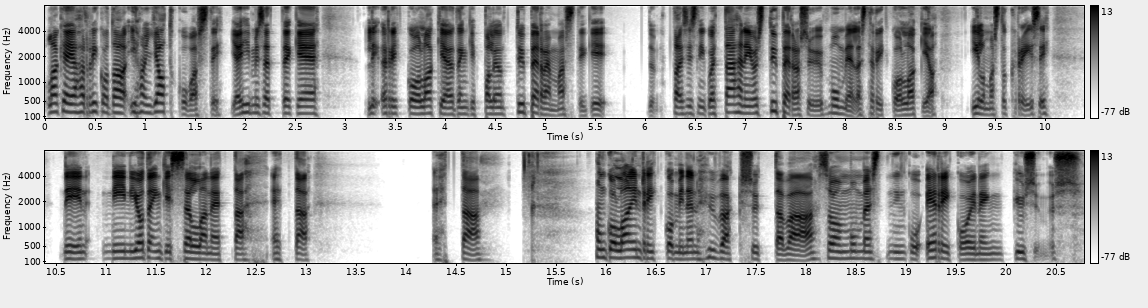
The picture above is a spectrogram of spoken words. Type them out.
lakejahan rikotaan ihan jatkuvasti ja ihmiset tekee, rikkoo lakia jotenkin paljon typerämmästikin, tai siis niin kuin, että tämähän ei olisi typerä syy mun mielestä rikkoa lakia, ilmastokriisi, niin, niin jotenkin sellainen, että, että, että onko lain rikkominen hyväksyttävää? Se on mun mielestä niin kuin erikoinen kysymys.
